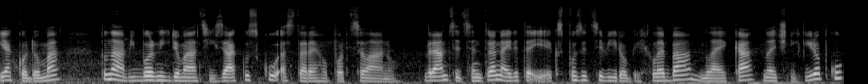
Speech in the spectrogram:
jako doma, plná výborných domácích zákusků a starého porcelánu. V rámci centra najdete i expozici výroby chleba, mléka, mléčných výrobků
